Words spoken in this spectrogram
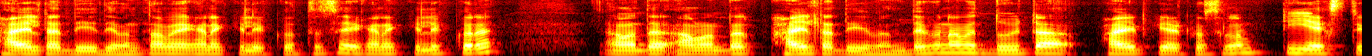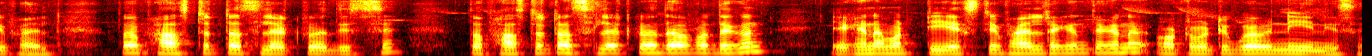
ফাইলটা দিয়ে দেবেন। তো আমি এখানে ক্লিক করতেছি। এখানে ক্লিক করে আমাদের আমাদের ফাইলটা দিয়ে দেবেন। দেখুন আমি দুইটা ফাইল ক্রিয়েট করছিলাম টিএক্সটি ফাইল তো আমি ফার্স্টেরটা সিলেক্ট করে দিচ্ছি। তো ফার্স্টেরটা সিলেক্ট করে দেওয়ার পর দেখুন, এখানে আমার টিএক্সটি ফাইলটা কিন্তু এখানে অটোমেটিকভাবে নিয়ে নিছে।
